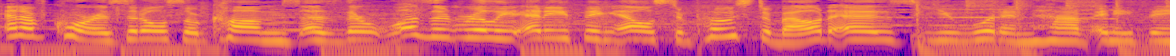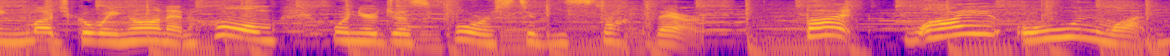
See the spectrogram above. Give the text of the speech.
And of course, it also comes as there wasn't really anything else to post about, as you wouldn't have anything much going on at home when you're just forced to be stuck there. But why ohwoonwan?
